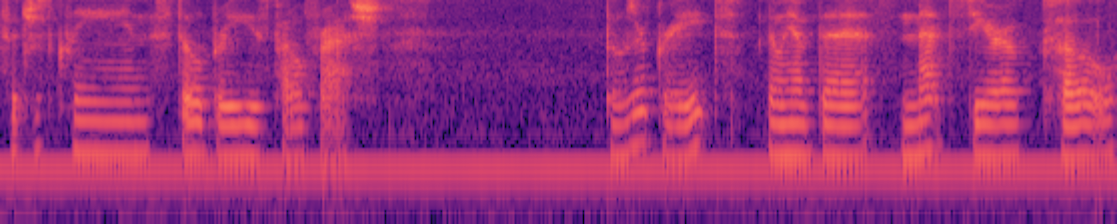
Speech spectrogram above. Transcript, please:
Citrus clean, still breeze, petal fresh. Those are great. Then we have the Net Zero Co.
